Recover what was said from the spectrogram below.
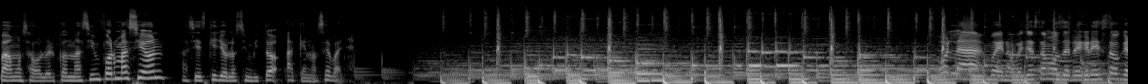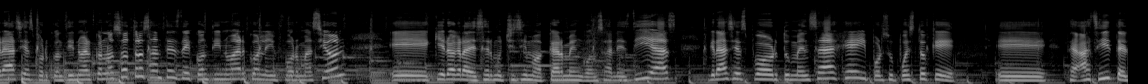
vamos a volver con más información, así es que yo los invito a que no se vayan. Hola, bueno, pues ya estamos de regreso. Gracias por continuar con nosotros. Antes de continuar con la información, eh, quiero agradecer muchísimo a Carmen González Díaz. Gracias por tu mensaje y por supuesto que eh, así te,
